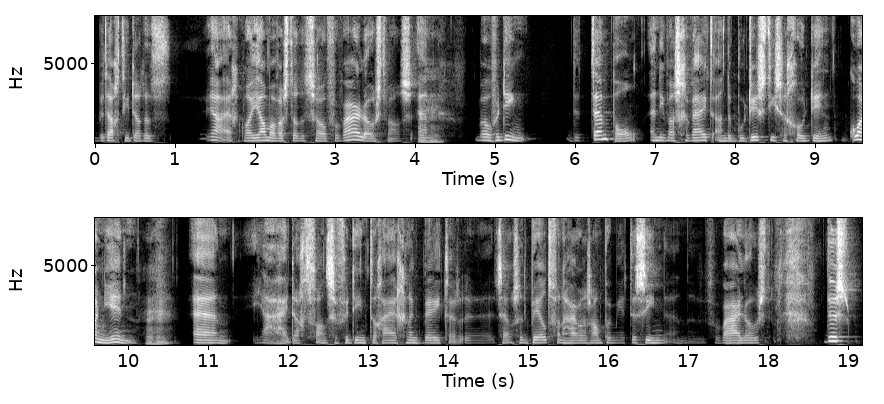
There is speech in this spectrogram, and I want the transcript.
bedacht hij dat het ja, eigenlijk wel jammer was dat het zo verwaarloosd was. En mm -hmm. bovendien, de tempel en die was gewijd aan de boeddhistische godin Guanyin. Mm -hmm. En hij dacht van ze verdient toch eigenlijk beter. Uh, zelfs het beeld van haar was amper meer te zien en uh, verwaarloosd. Dus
